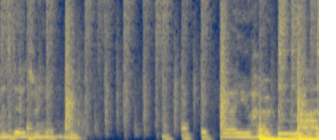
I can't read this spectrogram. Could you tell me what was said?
just daydreaming. Yeah, you hurt my.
